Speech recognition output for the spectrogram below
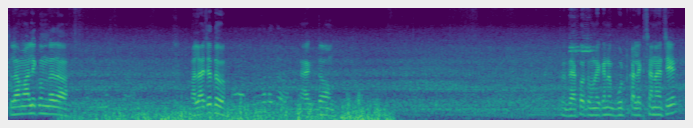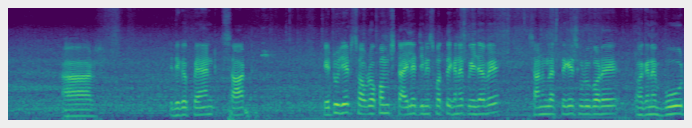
সালাম আলাইকুম দাদা। ভালো আছে তো? একদম। তো দেখো তোমরা এখানে বুট কালেকশান আছে। আর এদিকে pant shirt A to Z সব রকম স্টাইলের জিনিসপত্র এখানে পেয়ে যাবে। সানগ্লাস থেকে শুরু করে এখানে বুট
